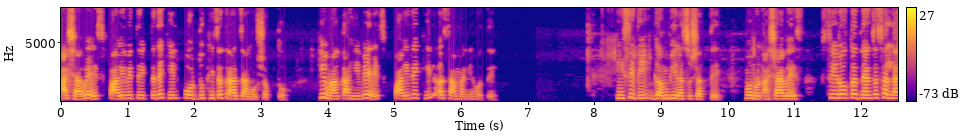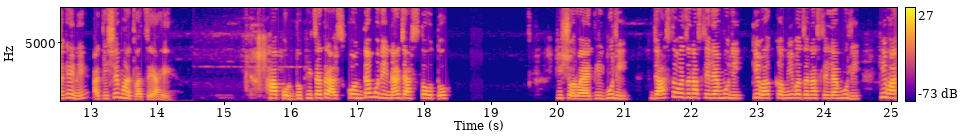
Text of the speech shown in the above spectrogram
अशा वेळेस पाळी व्यतिरिक्त देखील पोटदुखीचा त्रास जाणवू शकतो किंवा काही वेळेस पाळी देखील असामान्य होते. ही स्थिती गंभीर असू शकते म्हणून अशा वेळेस स्त्रीरोग तज्ज्ञांचा सल्ला घेणे अतिशय महत्त्वाचे आहे. हा पोटदुखीचा त्रास कोणत्या मुलींना जास्त होतो? किशोर वयातील मुली जास्त वजन असलेल्या मुली किंवा कमी वजन असलेल्या मुली किंवा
